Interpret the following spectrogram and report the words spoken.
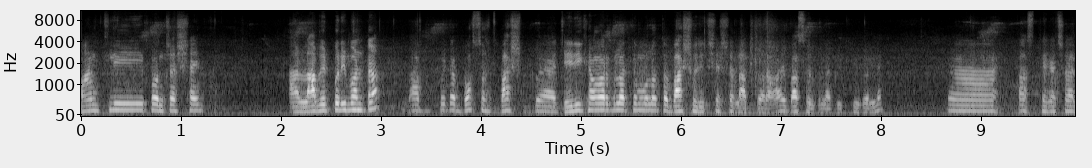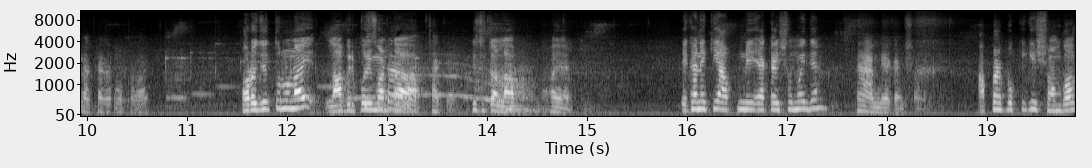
মান্থলি পঞ্চাশ ষাট। আর লাভের পরিমাণটা? লাভ এটা বছর বাস ডেরি খামারগুলোতে মূলত বাৎসরিক শেষে লাভ ধরা হয় বাছরগুলা বিক্রি করলে। পাঁচ থেকে ছয় লাখ টাকার মতো হয়। খরচের তুলনায় লাভের পরিমাণটা লাভ থাকে। কিছুটা লাভ হয় আর কি। এখানে কি আপনি একাই সময় দেন? হ্যাঁ আমি একাই সময় আপনার পক্ষে কি সম্ভব?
